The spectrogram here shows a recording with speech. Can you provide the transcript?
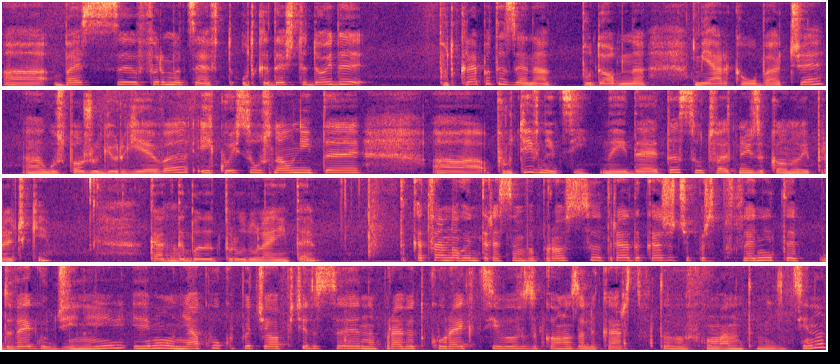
а, без фармацевт. Откъде ще дойде подкрепата за една подобна мярка обаче, госпожо Георгиева, и кои са основните а, противници на идеята, съответно и законови пречки? Как да бъдат преодолени те? Така, това е много интересен въпрос. Трябва да кажа, че през последните две години е имало няколко пъти опити да се направят корекции в закона за лекарствата в хуманната медицина.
